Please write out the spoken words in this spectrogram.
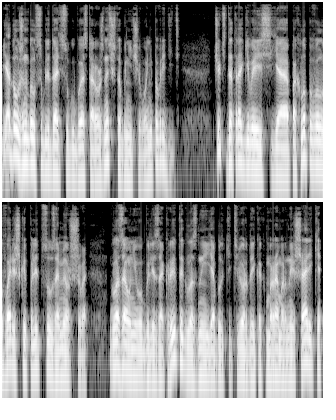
Я должен был соблюдать сугубую осторожность, чтобы ничего не повредить. Чуть дотрагиваясь, я похлопывал варежкой по лицу замерзшего. Глаза у него были закрыты, глазные яблоки твердые, как мраморные шарики.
